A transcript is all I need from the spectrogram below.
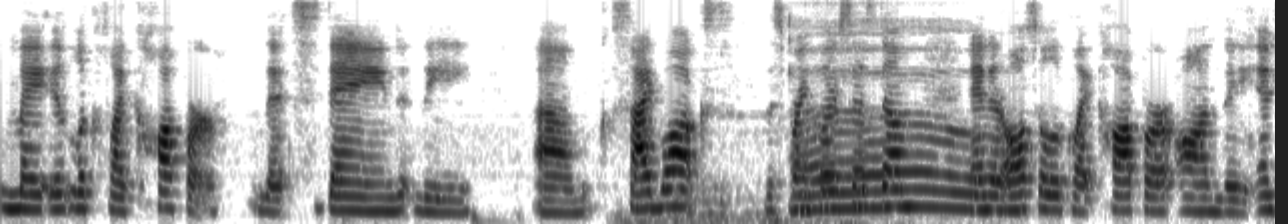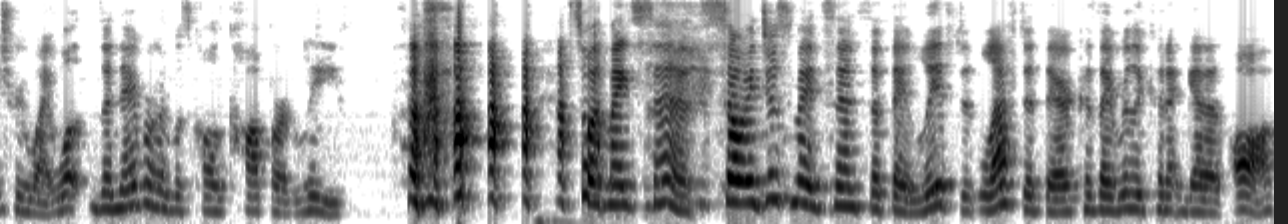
made it looked like copper that stained the um, sidewalks, the sprinkler system, and it Oh. also looked like copper on the entryway. Well, the neighborhood was called Copper Leaf. so it made sense. so it just made sense that they left it left it there because they really couldn't get it off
